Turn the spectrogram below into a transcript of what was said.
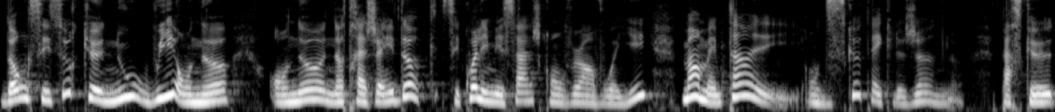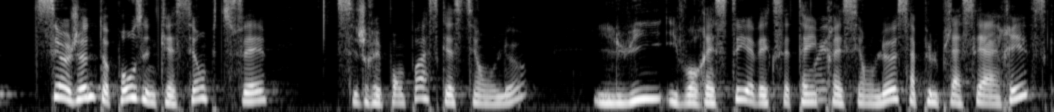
Donc, c'est sûr que nous, oui, on a, on a notre agenda, c'est quoi les messages qu'on veut envoyer, mais en même temps, on discute avec le jeune. Là. Parce que si un jeune te pose une question, puis tu fais, si je réponds pas à cette question-là, lui, il va rester avec cette impression-là, ça peut le placer à risque.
